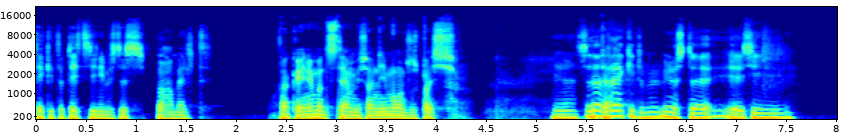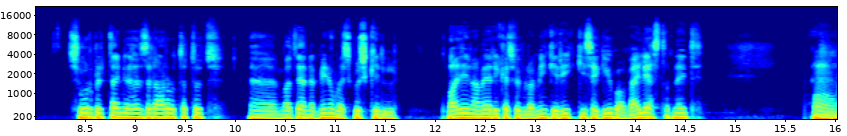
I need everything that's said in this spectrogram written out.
tekitab teistes inimestes pahameelt okei okay,, nüüd ma tean, mis on immuunsuspass. jah, seda on räägitud minu arust äh, siin Suurbritannias on seda arutatud. Äh, ma tean, et minu meelest kuskil Ladina-Ameerikas võib-olla mingi riik isegi juba väljastab neid mm..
